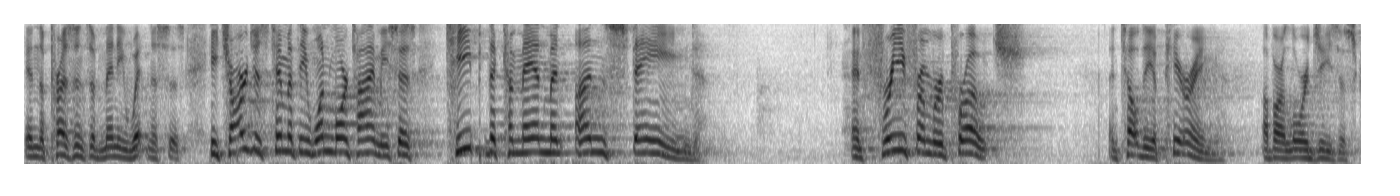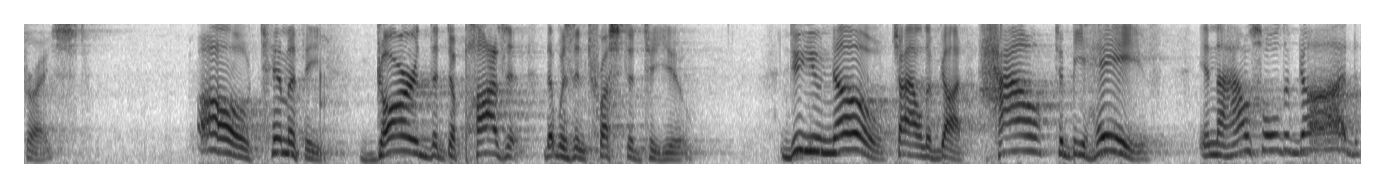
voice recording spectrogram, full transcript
in the presence of many witnesses. He charges Timothy one more time. He says, Keep the commandment unstained and free from reproach until the appearing of our Lord Jesus Christ. Oh, Timothy, guard the deposit that was entrusted to you. Do you know, child of God, how to behave in the household of God?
